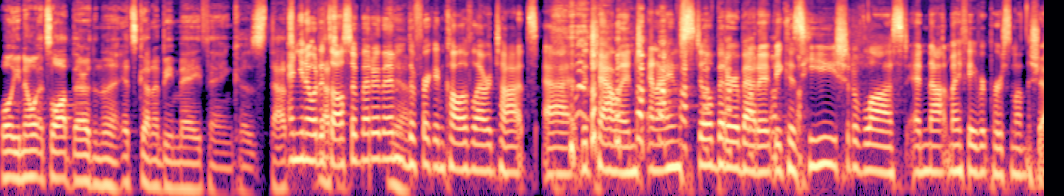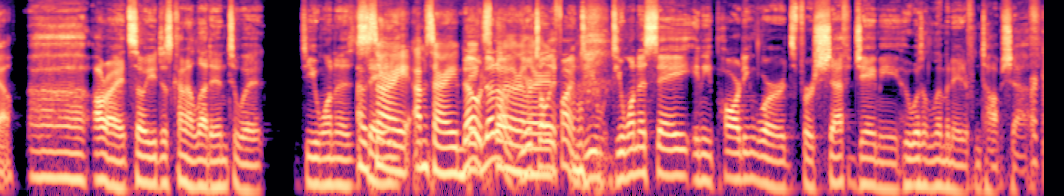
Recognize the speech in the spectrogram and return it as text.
Well, you know? It's a lot better than the "It's gonna be May" thing because that's. And you know what? It's also better than yeah. the freaking cauliflower tots at the challenge. and I'm still bitter about it because he should have lost and not my favorite person on the show. Uh, all right. So you just kind of let into it. Do you want to Oh, say? sorry. I'm sorry. No, Big no, no. You're alert. totally fine. Do you do you want to say any parting words for Chef Jamie, who was eliminated from Top Chef? like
